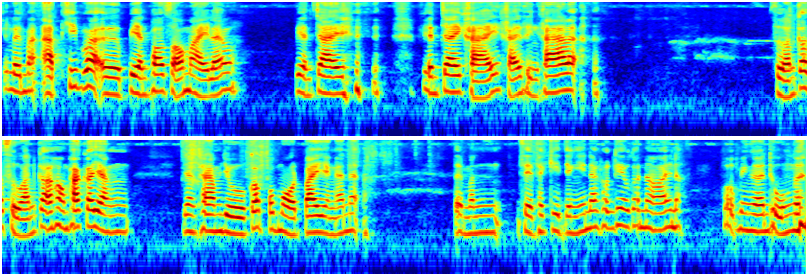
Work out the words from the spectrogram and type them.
ก็เลยมาอัดคลิปว่าเออเปลี่ยนพศใหม่แล้ว เปลี่ยนใจ เปลี่ยนใจขายขายสินค้าละสวนก็สวนก็ห้องพักก็ยังยังทำอยู่ก็โปรโมทไปอย่างนั้นนะ แต่มันเศรษฐกิจอย่างนี้นักท่องเที่ยวก็น้อยนะพวกมีเงินถุงเงิน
